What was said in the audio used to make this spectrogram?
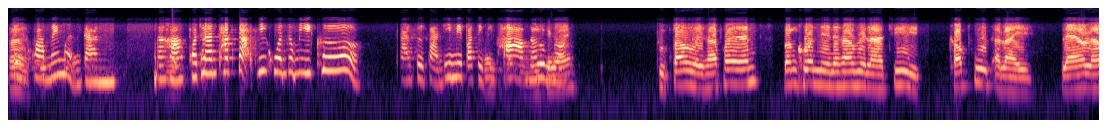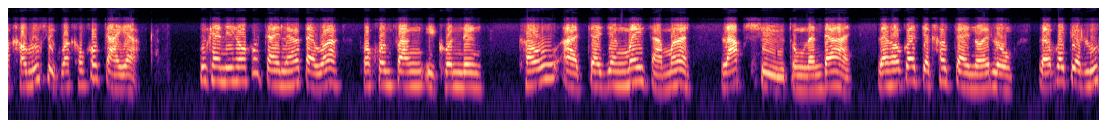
เป็นความไม่เหมือนกันนะคะ เพราะฉะนั้นทักษะที่ควรจะมีคือ การสื่อสารที่มีประสิทธิภาพนะลุงใช่ไหมเนาะถูกต้องเลยครับ เพราะฉะนั้นบางคนเนี่ยนะครับ เวลาที่เขาพูดอะไรแล้วแล้วเขารู้สึกว่าเขาเข้าใจอะพูดแค่นี้เขาเข้าใจแล้ว แต่ว่าพอคนฟังอีกคนหนึ่งเขาอาจจะยังไม่สามารถรับสื่อตรงนั้นได้ แล้วเขาก็จะเข้าใจน้อยลง แล้วก็จะรู้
